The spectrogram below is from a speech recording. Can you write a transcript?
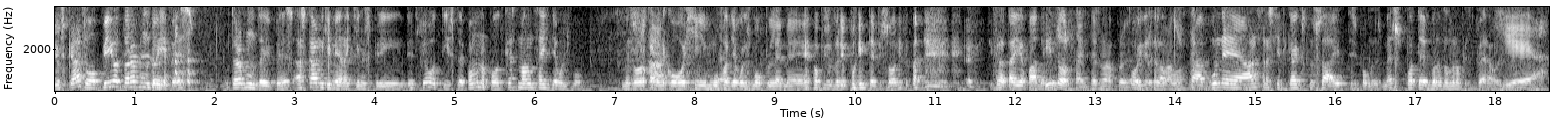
Newscast, Το οποίο τώρα που μου το είπες, τώρα που μου το είπες, ας κάνουμε και μια ανακοίνωση πριν τέτοιο, ότι στο επόμενο podcast μάλλον θα έχει διαγωνισμό. Με δώρο Σωστά. κανονικό, όχι μούφα διαγωνισμό που λέμε όποιος βρει που είναι τα επεισόδια θα- και κρατάει για πάντα. τι αυτός. δώρο θα είναι, θες να προ... Όχι, δεν θέλω να πω. προετοιμάσω; Θα βγουν άρθρα σχετικά και στο site τις επόμενες μέρες, οπότε μπορούν να τα δουν από εκεί πέρα. όλοι. Yeah.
